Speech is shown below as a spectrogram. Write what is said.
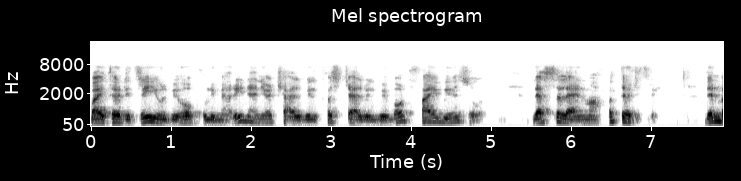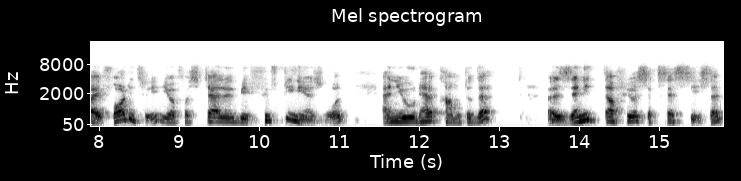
By 33, you will be hopefully married and your child will, first child will be about five years old. That's the landmark for 33. Then by 43, your first child will be 15 years old and you would have come to the uh, zenith of your success season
